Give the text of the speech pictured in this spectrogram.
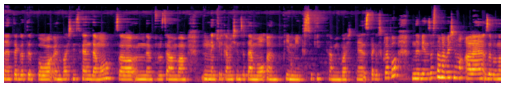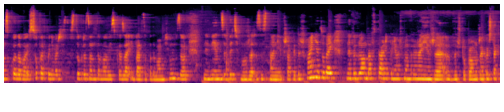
e, tego typu e, właśnie z handemu, co mm, wrzucałam Wam mm, kilka miesięcy temu filmik z sukienkami właśnie z tego sklepu, więc zastanawiam się, ale zarówno składowo jest super, ponieważ jest to stuprocentowa wiskoza i bardzo podoba mi się wzór, więc być może zostanie w szafie. Też fajnie tutaj wygląda w talii, ponieważ mam wrażenie, że wyszczupam, że jakoś tak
